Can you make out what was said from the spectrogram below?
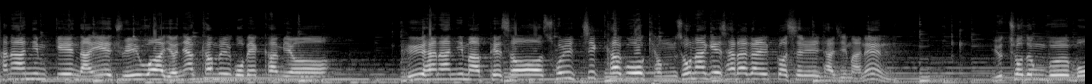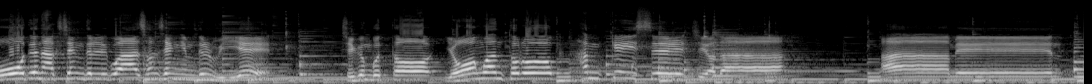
하나님께 나의 죄와 연약함을 고백하며 그 하나님 앞에서 솔직하고 겸손하게 살아갈 것을 다짐하는 유초등부 모든 학생들과 선생님들 위해 지금부터 영원토록 함께 있을지어다. 아멘.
